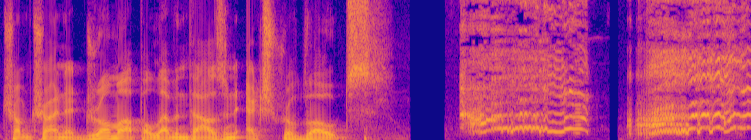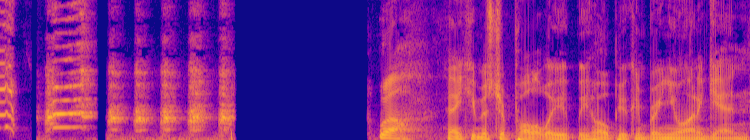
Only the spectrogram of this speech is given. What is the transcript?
Trump trying to drum up 11,000 extra votes? Well, thank you, Mr. Pullitt. We, we hope you can bring you on again.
